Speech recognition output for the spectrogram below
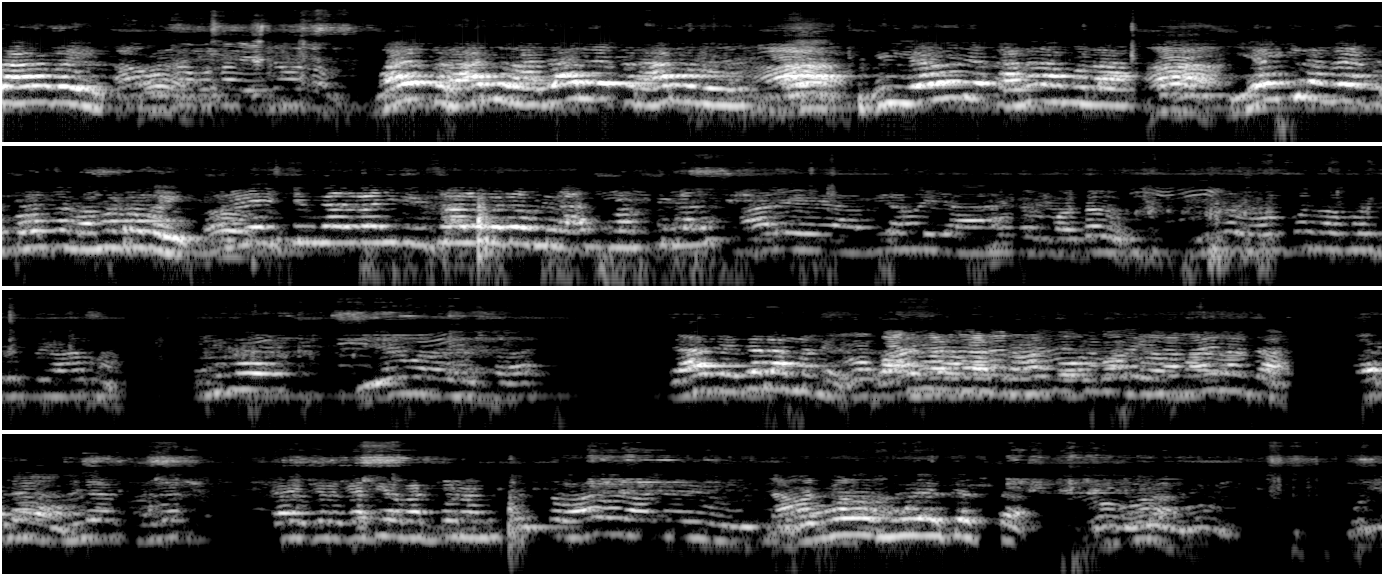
ఉన్నారాబాయ్ మా యొక్క రాజు రాజాల యొక్క రాముడు ఈ ఏడు యొక్క అన్నదమ్ముల. ఏకిలంగా యొక్క ప్రయత్నం రమ్మటాబాయ్ ఇష్టం కాదు కానీ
